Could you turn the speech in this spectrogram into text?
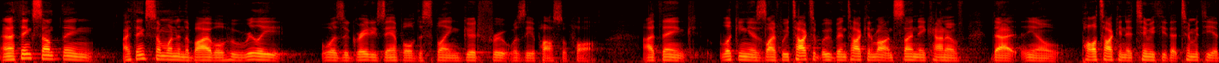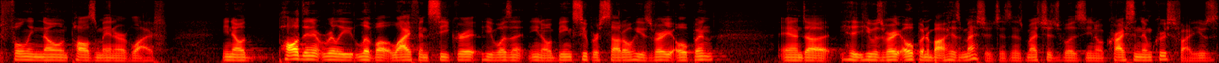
And I think something, I think someone in the Bible who really was a great example of displaying good fruit was the Apostle Paul. I think looking at his life, we talked, we've been talking about on Sunday kind of that, you know, Paul talking to Timothy, that Timothy had fully known Paul's manner of life. You know, Paul didn't really live a life in secret. He wasn't, you know, being super subtle. He was very open. And uh, he, he, was very open about his message. His message was, you know, Christ and Him crucified. He was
